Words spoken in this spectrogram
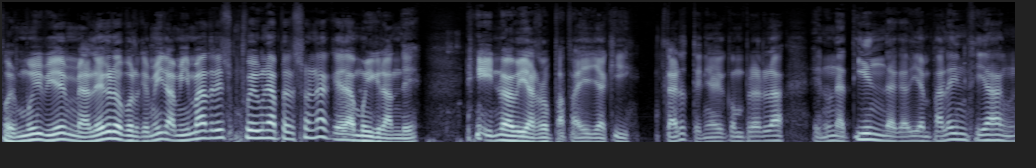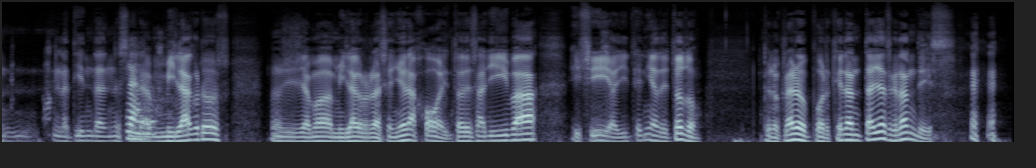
Pues muy bien, me alegro porque mira, mi madre fue una persona que era muy grande y no había ropa para ella aquí. Claro, tenía que comprarla en una tienda que había en Palencia, en la tienda, no sé, Milagros, no sé si se llamaba Milagros la señora, joven. entonces allí iba y sí, allí tenía de todo. Pero claro, porque eran tallas grandes.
